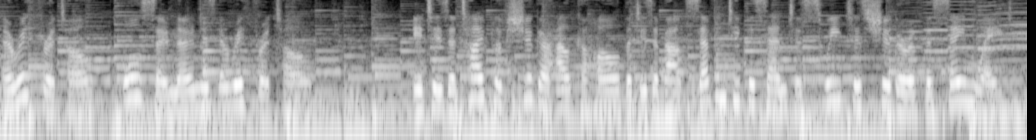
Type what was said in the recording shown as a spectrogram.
erythritol, also known as erythritol. It is a type of sugar alcohol that is about 70% as sweet as sugar of the same weight,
